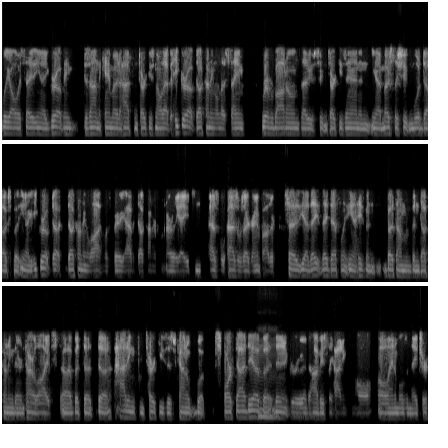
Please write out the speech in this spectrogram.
we always say, you know, he grew up. He designed the camo to hide from turkeys and all that, but he grew up duck hunting on those same river bottoms that he was shooting turkeys in, and you know, mostly shooting wood ducks. But you know, he grew up duck, duck hunting a lot and was a very avid duck hunter from an early age, and as as was our grandfather. So yeah, they they definitely you know he's been both of them have been duck hunting their entire lives. Uh, but the the hiding from turkeys is kind of what sparked the idea, but Mhm. then it grew into obviously hiding from all all animals in nature.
